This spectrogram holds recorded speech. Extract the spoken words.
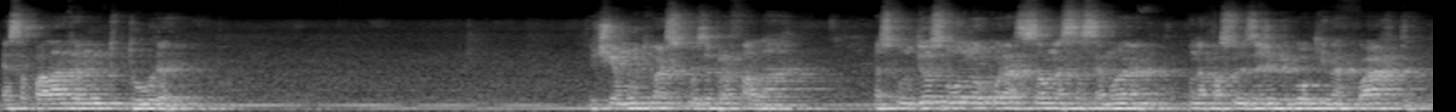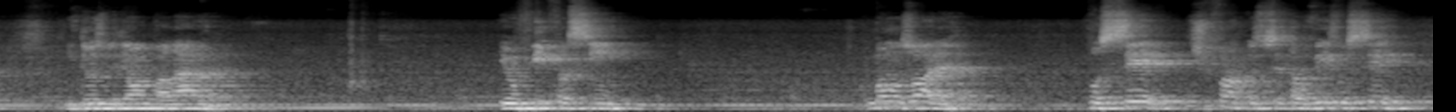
essa palavra é muito dura. Eu tinha muito mais coisa para falar. Mas quando Deus falou no meu coração nessa semana, quando a pastora Isanja pregou aqui na quarta, e Deus me deu uma palavra, eu vi e assim, irmãos, olha, você, deixa eu falar uma coisa, você talvez você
